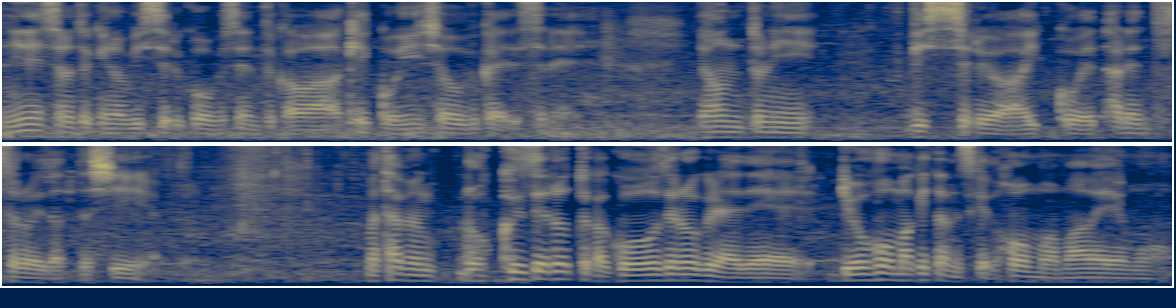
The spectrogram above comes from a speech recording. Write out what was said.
2年生の時のヴィッセル神戸戦とかは結構印象深いですね。いや本当にヴィッセルは1個でタレント揃いだったし、まあ、多分6-0とか5-0ぐらいで両方負けたんですけどホームもマウェイも。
